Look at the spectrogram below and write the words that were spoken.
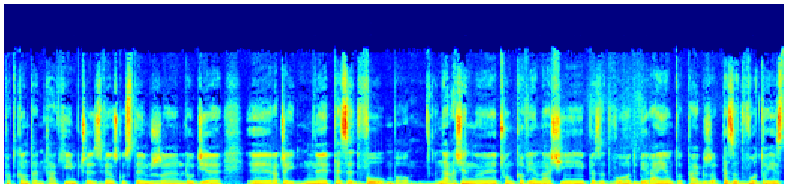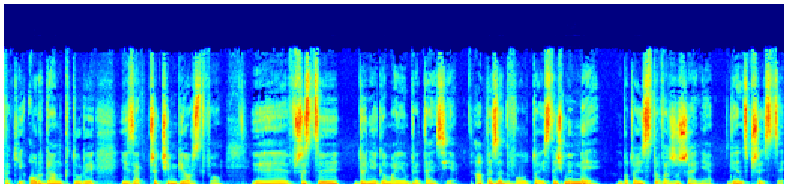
pod kątem takim, czy w związku z tym, że ludzie, raczej PZW, bo na razie członkowie nasi PZW odbierają to tak, że PZW to jest taki organ, który jest jak przedsiębiorstwo. Yy, Wszyscy do niego mają pretensje, a PZW to jesteśmy my. Bo to jest stowarzyszenie, więc wszyscy.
